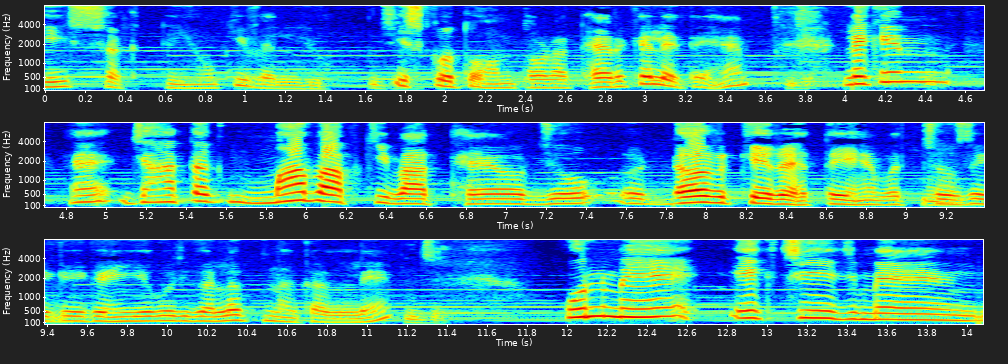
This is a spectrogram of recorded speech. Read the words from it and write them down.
की शक्तियों की वैल्यू इसको तो हम थोड़ा ठहर के लेते हैं। लेकिन जहाँ तक माँ बाप की बात है और जो डर के रहते हैं बच्चों से कि कहीं ये कुछ गलत ना कर लें जी। उनमें एक चीज़ मैं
